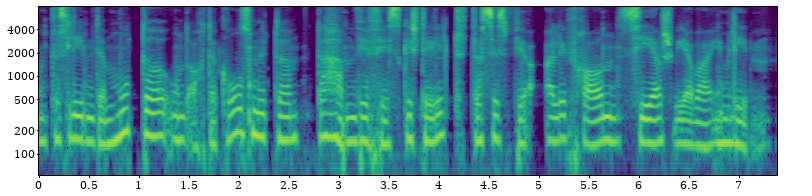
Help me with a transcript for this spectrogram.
und das Leben der Mutter und auch der Großmütter, da haben wir festgestellt, dass es für alle Frauen sehr schwer war im Leben.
